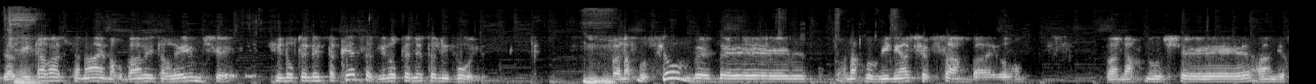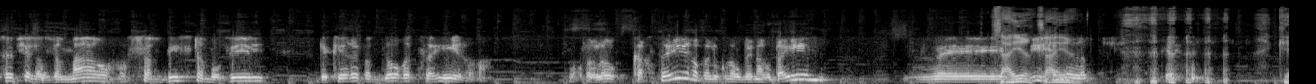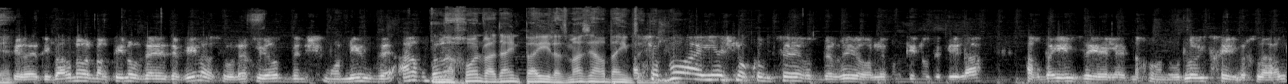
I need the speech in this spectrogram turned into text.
זה כן. הגיטרה הקטנה עם ארבעה מיתרים, שהיא נותנת את הקצב, היא נותנת את הליווי. ואנחנו שוב, ב- ב- אנחנו בעניין של סמבה היום, ואנחנו, ש... אני חושב של הזמר, הסמביסט המוביל בקרב הדור הצעיר. הוא כבר לא כך צעיר, אבל הוא כבר בן 40. ו... צעיר, צעיר. שמל- כן. כן. תראה, דיברנו על מרטינו דה וילה, שהוא הולך להיות בן 84. נכון, ועדיין פעיל, אז מה זה 40? תגיד לי? השבוע יש לו קונצרט בריו למרטינו דה וילה. 40 זה ילד, נכון, הוא עוד לא התחיל בכלל.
